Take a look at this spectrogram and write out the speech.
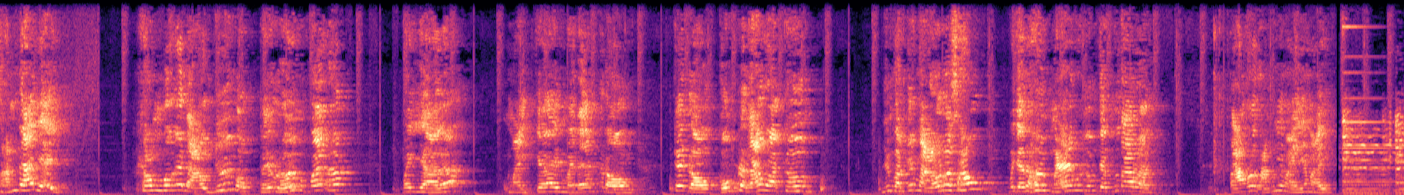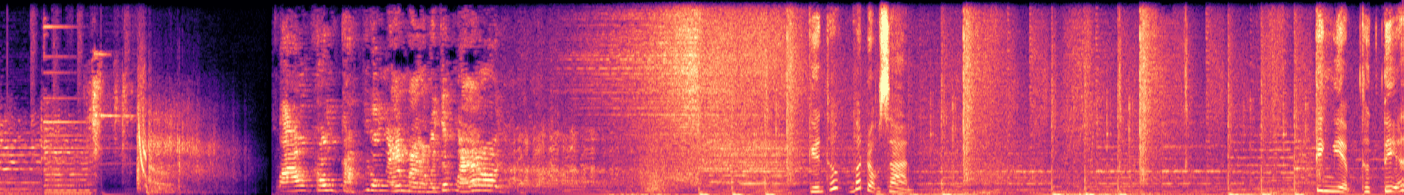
Sảnh đá gì không có cái nào dưới một triệu rưỡi một mét hết. Bây giờ á, mày chơi, mày đem cái đồ cái đồ cũng là đá hoa cương. Nhưng mà cái màu nó xấu. Bây giờ nó hư mẹ của công trình của tao rồi. Tao nói thẳng với mày nha mày. Tao không cặp với con em mày là mày chết mẹ thôi kiến thức bất động sản. Kinh nghiệm thực tiễn.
